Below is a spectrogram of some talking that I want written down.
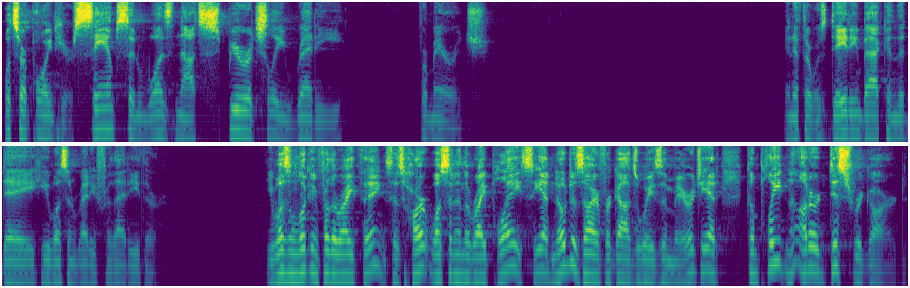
What's our point here? Samson was not spiritually ready for marriage. And if there was dating back in the day, he wasn't ready for that either. He wasn't looking for the right things. His heart wasn't in the right place. He had no desire for God's ways in marriage. He had complete and utter disregard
